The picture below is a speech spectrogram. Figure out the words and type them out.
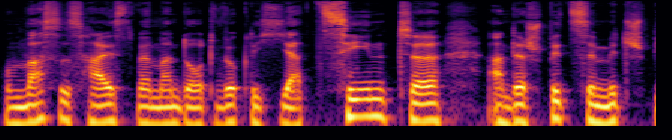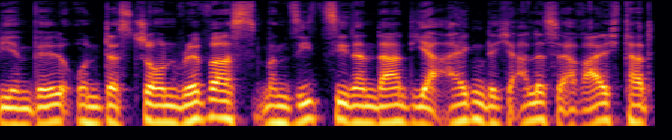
und was es heißt, wenn man dort wirklich Jahrzehnte an der Spitze mitspielen will. Und dass Joan Rivers, man sieht sie dann da, die ja eigentlich alles erreicht hat,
